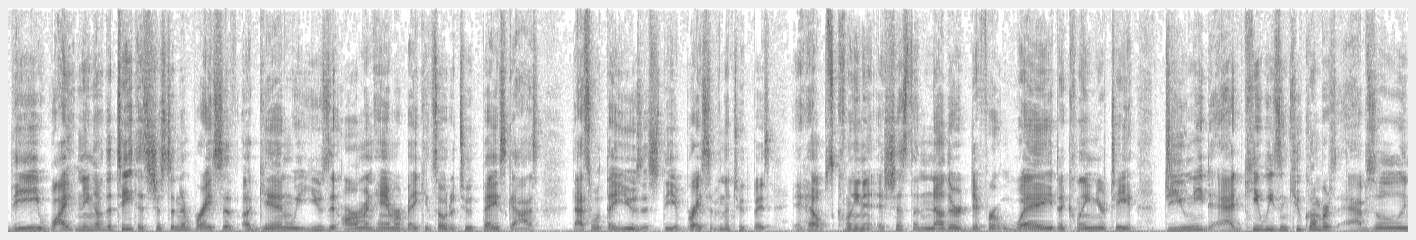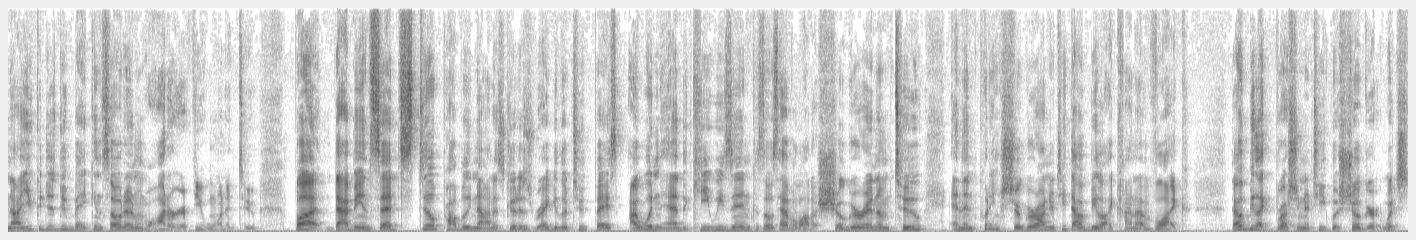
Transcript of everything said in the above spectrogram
the whitening of the teeth. It's just an abrasive. Again, we use it Arm & Hammer baking soda toothpaste, guys. That's what they use. It's the abrasive in the toothpaste. It helps clean it. It's just another different way to clean your teeth. Do you need to add kiwis and cucumbers? Absolutely not. You could just do baking soda and water if you wanted to. But that being said, still probably not as good as regular toothpaste. I wouldn't add the kiwis in because those have a lot of sugar in them too. And then putting sugar on your teeth, that would be like kind of like that would be like brushing your teeth with sugar, which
